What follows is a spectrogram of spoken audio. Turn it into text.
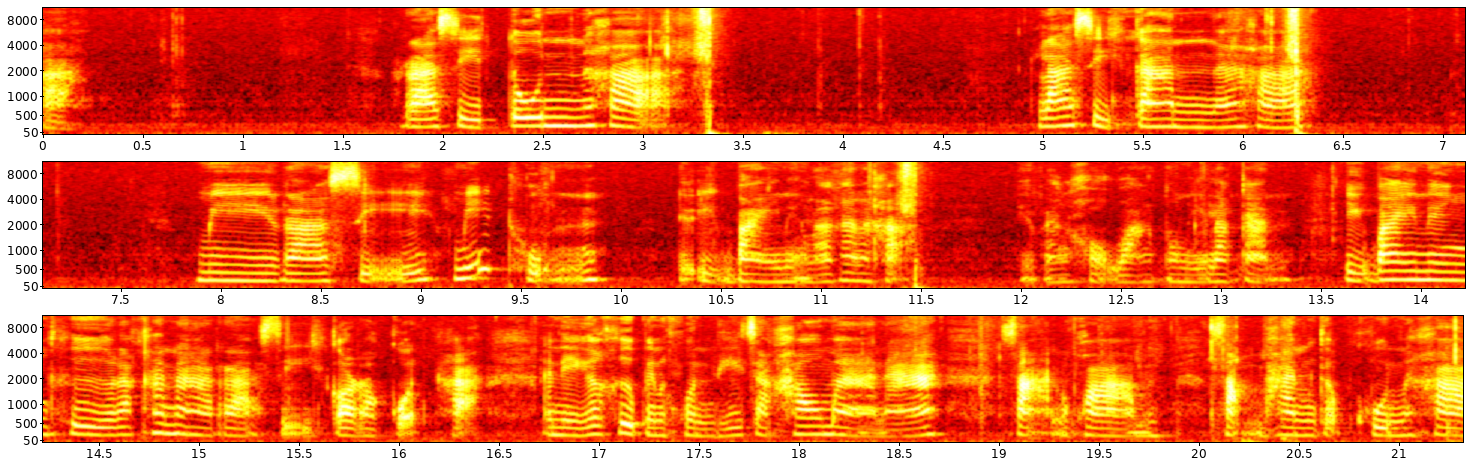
ค่ะ ราศีตุลค่ะ ราศีกันนะคะ มีราศีมิถุน เดี๋ยวอีกใบหนึ่งแล้วกันค่ะ เดี๋ยวแบงค์ขอวางตรงนี้ละกัน อีกใบหนึ่งคือลัคนาราศีกรกฎค่ะ อันนี้ก็คือเป็นคนที่จะเข้ามานะ สารความสัมพันธ์กับคุณค่ะ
